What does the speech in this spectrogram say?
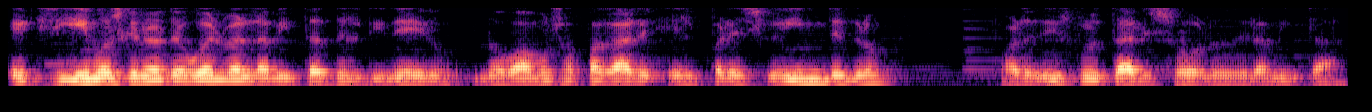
Exigimos que nos devuelvan la mitad del dinero. No vamos a pagar el precio íntegro para disfrutar solo de la mitad.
